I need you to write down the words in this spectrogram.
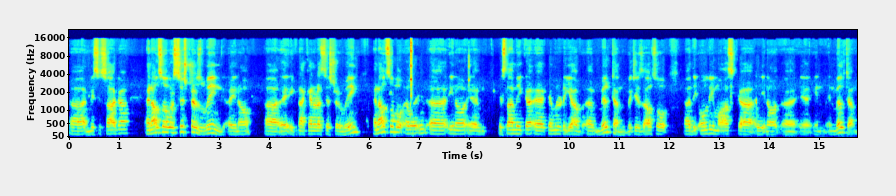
uh, Mississauga, and also our sisters wing, you know, uh, ICNA Canada sister wing, and also our, uh, you know, um, Islamic uh, community of Milton, which is also the only mosque, you know, in, in Milton.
